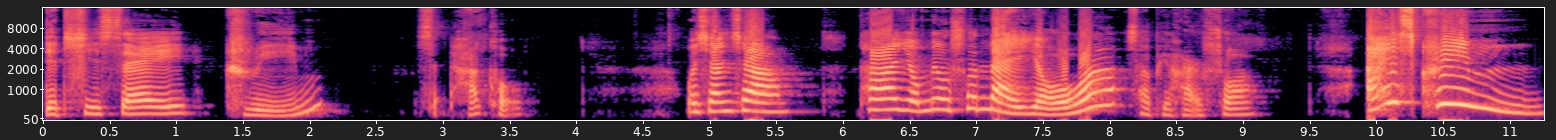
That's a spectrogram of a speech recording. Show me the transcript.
Did she say cream? said Huckle. 我想想，她有没有说奶油啊？小屁孩说：“Ice cream!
